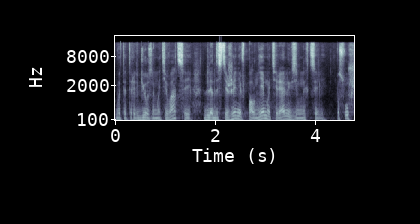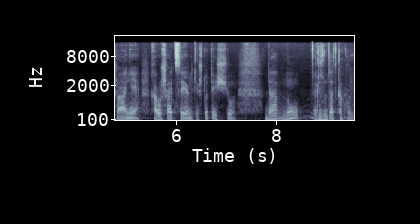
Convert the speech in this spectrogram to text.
вот этой религиозной мотивацией для достижения вполне материальных земных целей. Послушание, хорошие оценки, что-то еще. Да, ну, результат какой?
